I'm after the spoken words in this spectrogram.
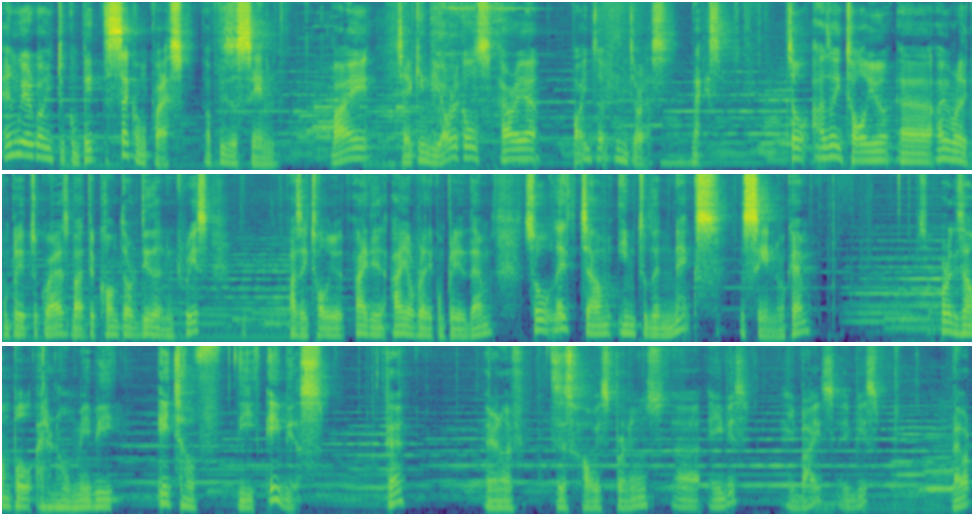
and we are going to complete the second quest of this scene by checking the Oracle's area point of interest. Nice. So as I told you, uh, I already completed two quests, but the counter didn't increase. As I told you, I did. I already completed them. So let's jump into the next scene, okay? So for example, I don't know, maybe eight of the Abyss, okay? I don't know if this is how it's pronounced, uh, Abyss, Abyss, Abyss, whatever.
